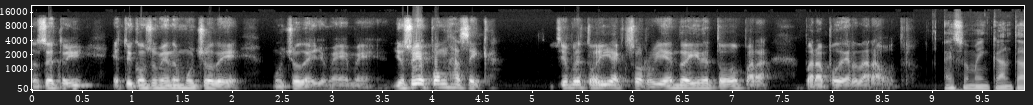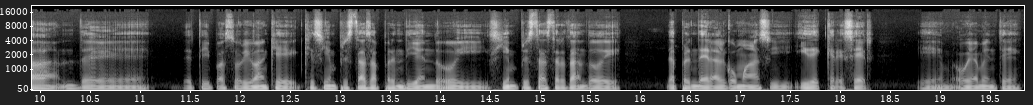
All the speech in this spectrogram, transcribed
Entonces, estoy, estoy consumiendo mucho de, mucho de ello. Me, yo soy esponja seca. Siempre estoy absorbiendo ahí de todo para, para poder dar a otro. Eso me encanta de, de ti, Pastor Iván, que, que, siempre estás aprendiendo y siempre estás tratando de, de aprender algo más y, y de crecer. Eh, obviamente,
